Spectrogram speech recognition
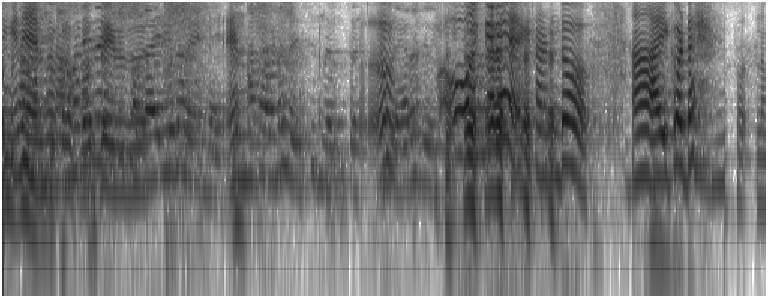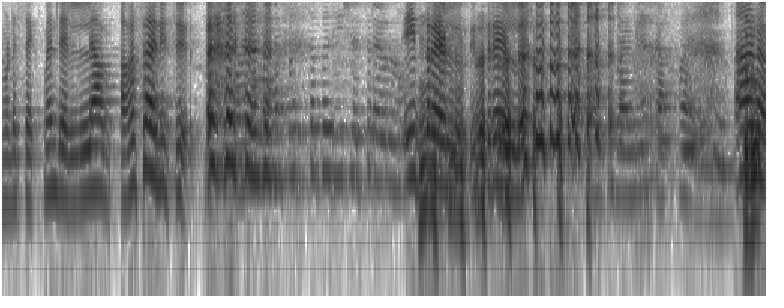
എങ്ങനെയായിരുന്നു പ്രൊപ്പോസ് ചെയ്തത്? ഓ അങ്ങനെ. കണ്ടോ? ആ ആയിക്കോട്ടെ. അപ്പൊ നമ്മുടെ സെഗ്മെന്റ് എല്ലാം അവസാനിച്ചു. ഇത്രേ ഉള്ളൂ ഇത്രേ ഉള്ളൂ. ആണോ?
